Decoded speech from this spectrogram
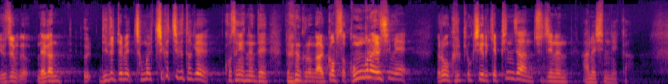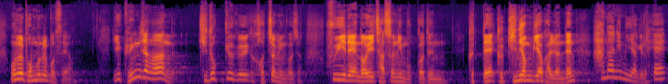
요즘 내가 니들 때문에 정말 지긋지긋하게 고생했는데 너희는 그런 거 알 거 없어. 공부나 열심히 해. 여러분 그렇게 혹시 이렇게 핀잔 주지는 않으십니까? 오늘 본문을 보세요. 이게 굉장한 기독교 교육의 거점인 거죠. 후일에 너희 자손이 묻거든 그때 그 기념비와 관련된 하나님 이야기를 해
